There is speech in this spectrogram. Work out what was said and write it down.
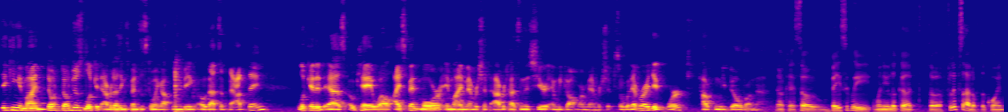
thinking in mind. Don't don't just look at advertising expenses going up and being oh that's a bad thing. Look at it as okay. Well, I spent more in my membership advertising this year, and we got more membership. So whatever I did worked. How can we build on that? Okay, so basically, when you look at the flip side of the coin,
